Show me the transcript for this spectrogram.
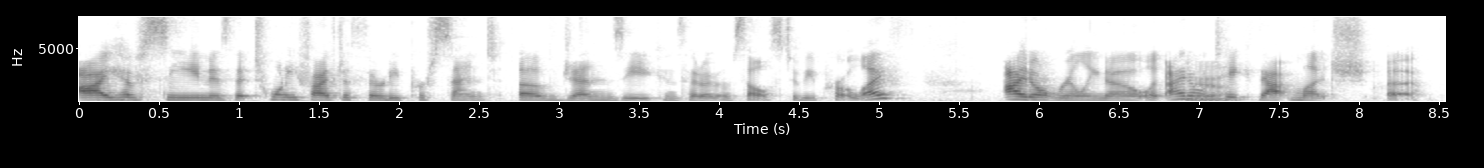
I have seen is that 25 to 30 percent of Gen Z consider themselves to be pro-life. I don't really know. Like, I don't yeah. take that much. Uh,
